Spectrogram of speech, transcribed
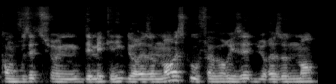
quand vous êtes sur une, des mécaniques de raisonnement, est-ce que vous favorisez du raisonnement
